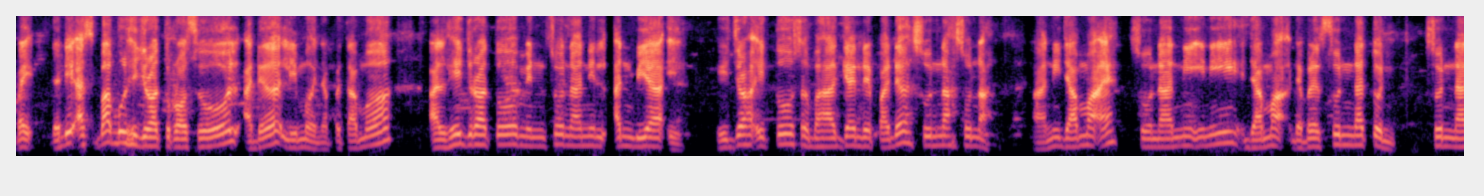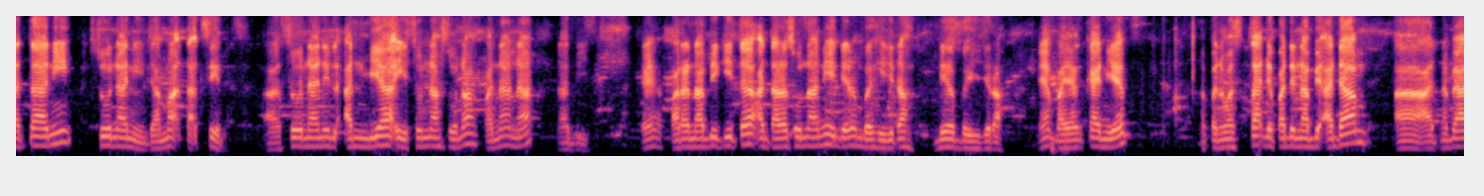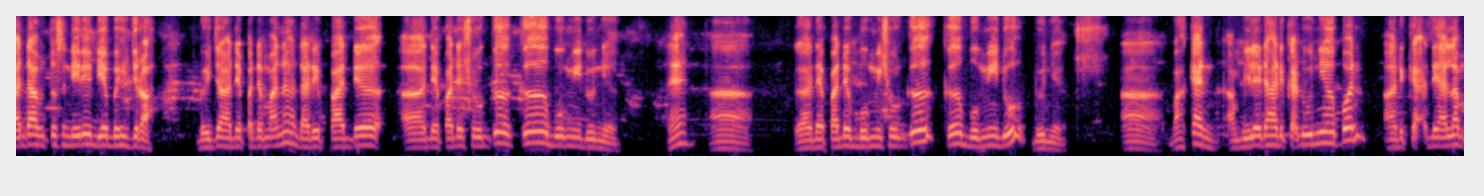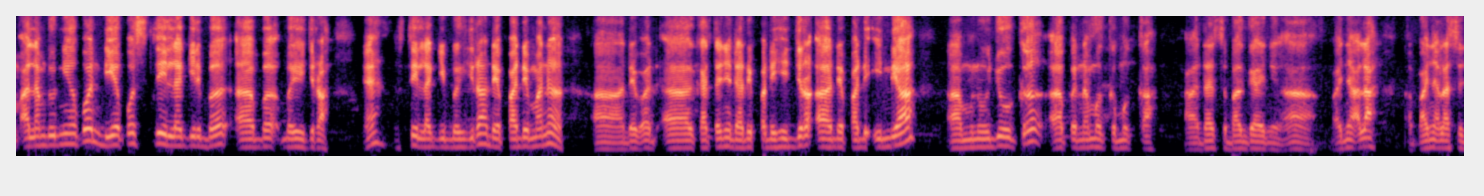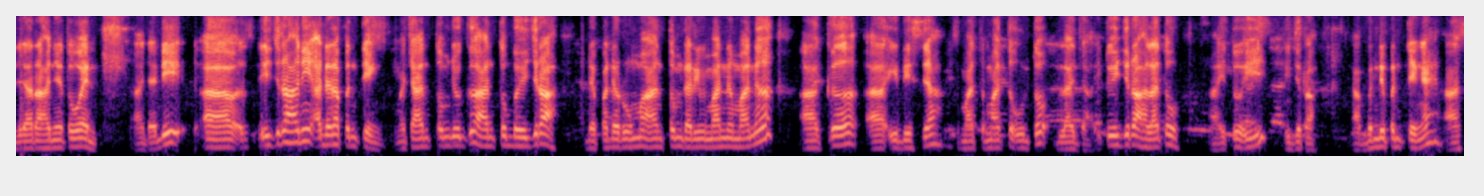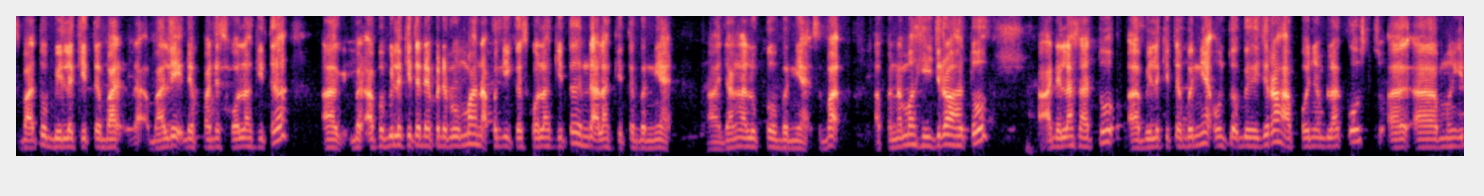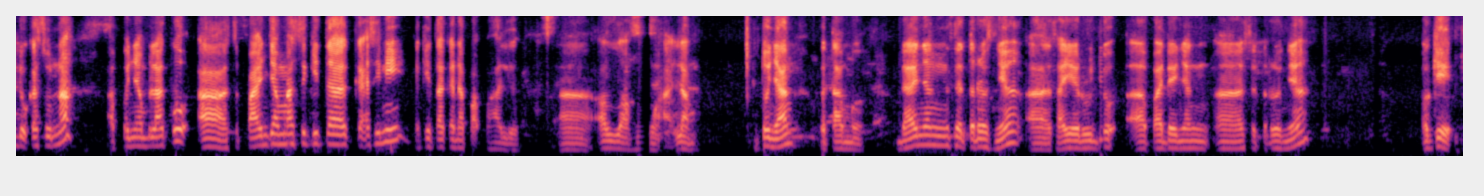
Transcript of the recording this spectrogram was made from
Baik, jadi asbabul hijratul rasul ada lima. Yang pertama, Al-hijratu min sunanil anbiya'i. Hijrah itu sebahagian daripada sunnah-sunnah. Ha, ni jamak eh. Sunani ini jamak daripada sunnatun. Sunnatani sunani. Jamak taksir. Ha, sunanil anbiya'i. Sunnah-sunnah pada na, Nabi. Eh, para Nabi kita antara sunnah ni dia berhijrah. Dia berhijrah. Eh, bayangkan ya. Apa nama start daripada Nabi Adam. Ha, Nabi Adam tu sendiri dia berhijrah berhijrah daripada mana? Daripada uh, daripada syurga ke bumi dunia. Eh? Uh, daripada bumi syurga ke bumi du, dunia. Uh, bahkan uh, bila dah dekat dunia pun uh, dekat di alam alam dunia pun dia pun still lagi ber, uh, ber, berhijrah. Eh? Still lagi berhijrah daripada mana? Uh, daripada uh, katanya daripada hijrah uh, daripada India uh, menuju ke apa nama ke Mekah uh, dan sebagainya. Uh, banyaklah uh, banyaklah sejarahnya tu kan. Uh, jadi uh, hijrah ni adalah penting. Macam antum juga antum berhijrah daripada rumah antum dari mana-mana uh, ke uh, Idrisya semata-mata untuk belajar. Itu hijrah lah tu. Uh, itu hijrah. Uh, benda penting eh. Uh, sebab tu bila kita balik daripada sekolah kita uh, apabila kita daripada rumah nak pergi ke sekolah kita hendaklah kita berniat. Uh, jangan lupa berniat sebab apa nama hijrah tu adalah satu uh, bila kita berniat untuk berhijrah apa yang berlaku uh, uh, menghidupkan sunnah apa yang berlaku uh, sepanjang masa kita kat sini kita akan dapat pahala. Uh, Allahu a'lam. Itu yang pertama. Dan yang seterusnya uh, saya rujuk uh, pada yang uh, seterusnya. Okey.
